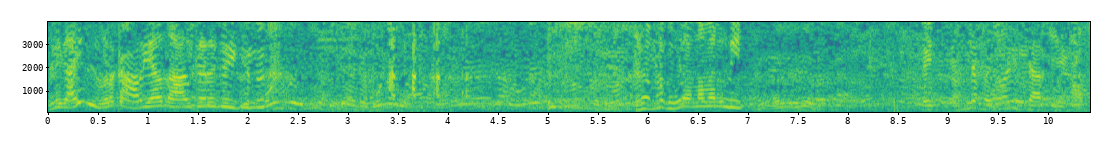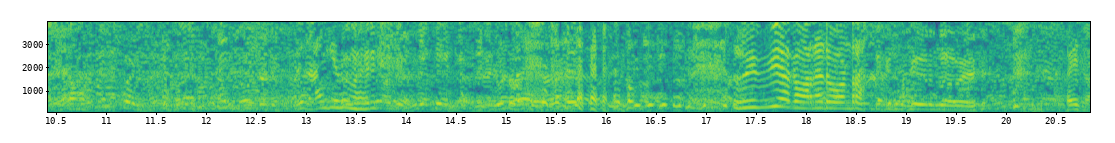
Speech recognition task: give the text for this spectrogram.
എടി ഗൈസ് ഇവിടൊക്കെ അറിയാവുന്ന ആൾക്കാരൊക്കെ കഴിക്കുന്നു എടാ, നമ്മളെ കൂടെ വന്നാൽ നീ. ഗൈസ് എന്റെ പരിപാടി സ്റ്റാർട്ട് ചെയ്യാം റിവ്യൂ ഒക്കെ പറഞ്ഞിട്ട് പോണ്ട ഗൈസ്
